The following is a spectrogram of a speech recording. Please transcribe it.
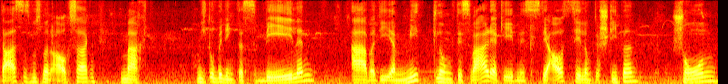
das, das muss man auch sagen, macht nicht unbedingt das Wählen aber die Ermittlung des Wahlergebnisses, die Auszählung der Stimmen schon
